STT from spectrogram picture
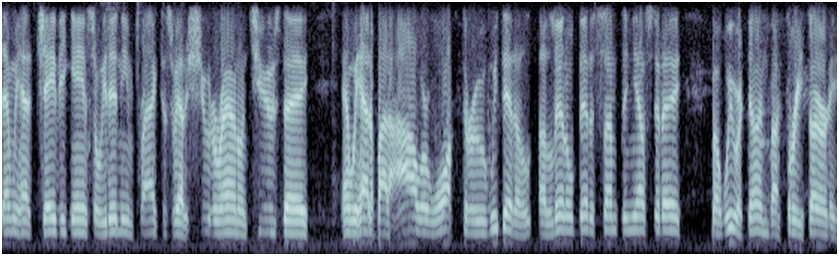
then we had a JV game, so we didn't even practice. We had a shoot around on Tuesday, and we had about an hour walkthrough. We did a, a little bit of something yesterday, but we were done by three thirty.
